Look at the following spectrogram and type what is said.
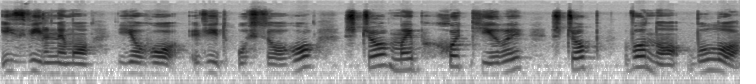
і звільнимо його від усього, що ми б хотіли, щоб воно було.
